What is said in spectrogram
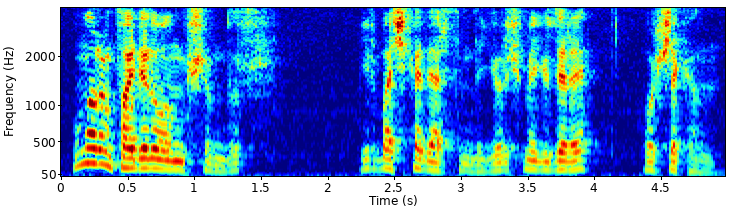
Umarım faydalı olmuşumdur. Bir başka dersimde görüşmek üzere. Hoşçakalın.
